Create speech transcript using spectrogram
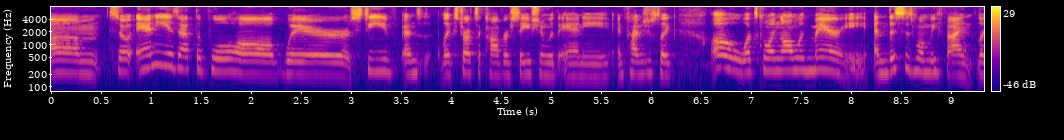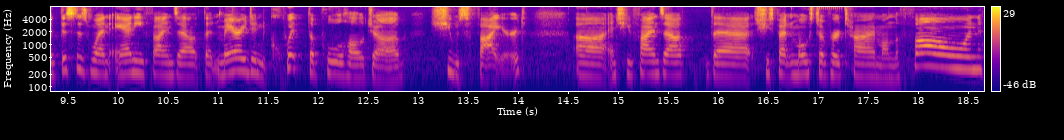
Um, so Annie is at the pool hall where Steve ends like starts a conversation with Annie and kind of just like, oh, what's going on with Mary? And this is when we find like this is when Annie finds out that Mary didn't quit the pool hall job; she was fired. Uh, and she finds out that she spent most of her time on the phone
